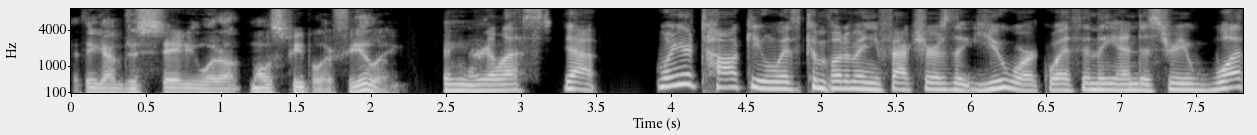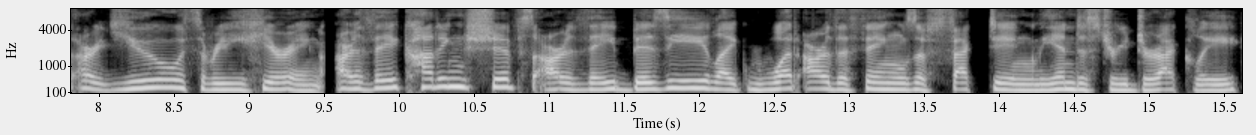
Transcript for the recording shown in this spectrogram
I think I'm just stating what most people are feeling. realist. Yeah when you're talking with component manufacturers that you work with in the industry, what are you three hearing? Are they cutting shifts? Are they busy? Like, what are the things affecting the industry directly?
